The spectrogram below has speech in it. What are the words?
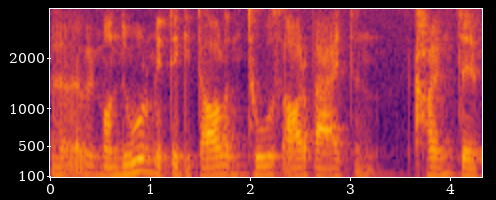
äh, wenn man nur mit digitalen Tools arbeiten könnte,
